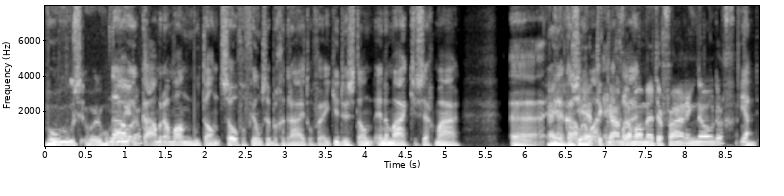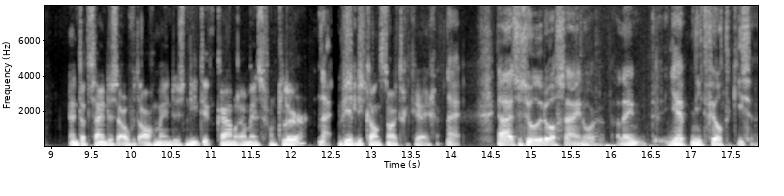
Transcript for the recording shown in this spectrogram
Hoe, hoe, hoe, hoe bedoel Nou, een cameraman moet dan zoveel films hebben gedraaid, of weet je. Dus dan, en dan maak je zeg maar. eh, Ja, ja, dus je hebt de cameraman met ervaring nodig. Ja. En, en dat zijn dus over het algemeen dus niet de cameramensen van kleur. Nee, Die hebben precies. die kans nooit gekregen. Nee. Ja, ze zullen er wel zijn hoor. Alleen je hebt niet veel te kiezen.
